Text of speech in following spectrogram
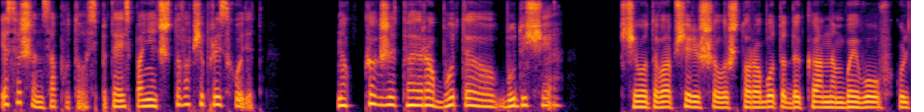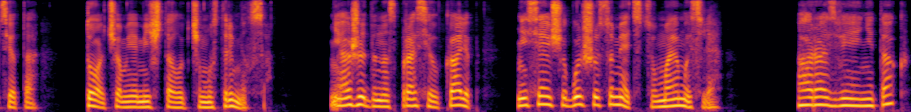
Я совершенно запуталась, пытаясь понять, что вообще происходит. Но как же твоя работа, будущее? С чего ты вообще решила, что работа деканом боевого факультета — то, о чем я мечтал и к чему стремился? Неожиданно спросил Калиб, неся еще большую сумятицу в мои мысли. А разве не так?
